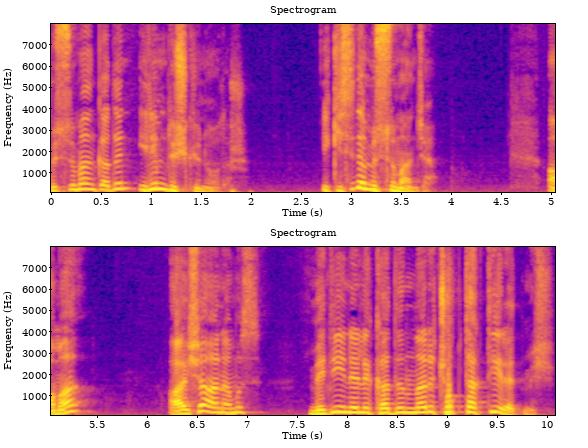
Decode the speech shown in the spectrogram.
Müslüman kadın ilim düşkünü olur. İkisi de Müslümanca. Ama Ayşe anamız Medineli kadınları çok takdir etmiş.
